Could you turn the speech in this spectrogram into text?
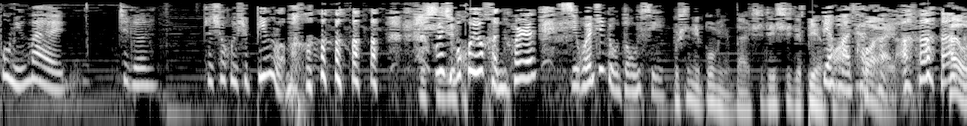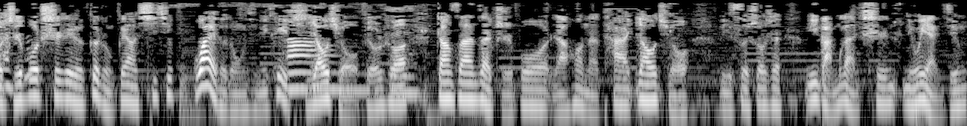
不明白这个。这社会是病了吗？为什么会有很多人喜欢这种东西？不是你不明白，是这世界变变化太快了。还有直播吃这个各种各样稀奇古怪的东西，你可以提要求，比如说张三在直播，然后呢，他要求李四说是你敢不敢吃牛眼睛？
